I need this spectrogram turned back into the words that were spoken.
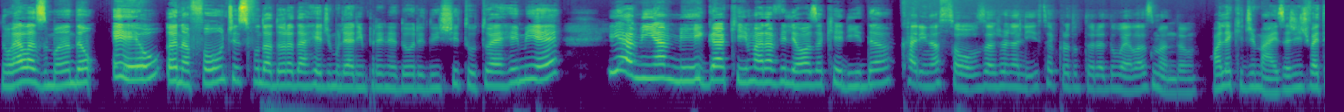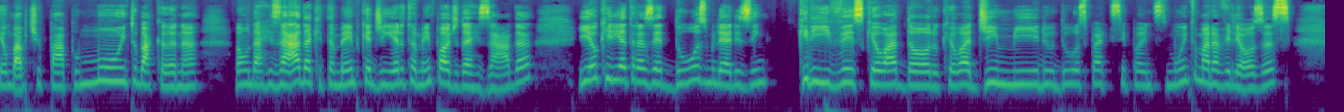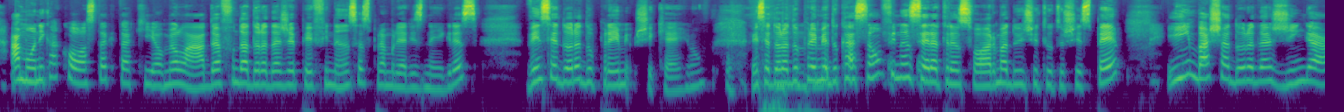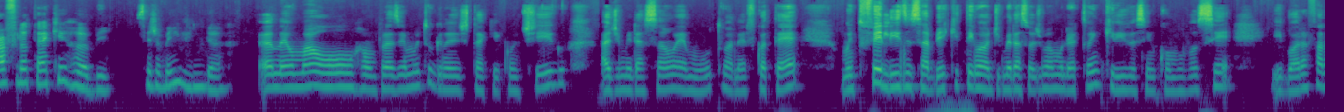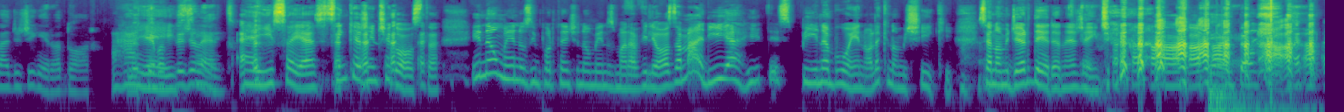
No Elas Mandam, eu, Ana Fontes, fundadora da Rede Mulher Empreendedora e do Instituto RME, e a minha amiga aqui, maravilhosa, querida. Karina Souza, jornalista e produtora do Elas Mandam. Olha que demais. A gente vai ter um bate-papo muito bacana. Vamos dar risada aqui também, porque dinheiro também pode dar risada. E eu queria trazer duas mulheres incríveis incríveis, que eu adoro, que eu admiro, duas participantes muito maravilhosas. A Mônica Costa, que está aqui ao meu lado, é a fundadora da GP Finanças para Mulheres Negras, vencedora do prêmio, chiquérrimo, vencedora do prêmio Educação Financeira Transforma do Instituto XP e embaixadora da Ginga Afrotech Hub. Seja bem-vinda. Ana, é uma honra, um prazer muito grande estar aqui contigo. A admiração é mútua, né? Fico até muito feliz em saber que tenho a admiração de uma mulher tão incrível assim como você. E bora falar de dinheiro, adoro. Ai, Meu é tema predileto. Aí. É isso aí, é assim que a gente gosta. E não menos importante, não menos maravilhosa, Maria Rita Espina Bueno. Olha que nome chique. Isso é nome de herdeira, né, gente? então tá.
